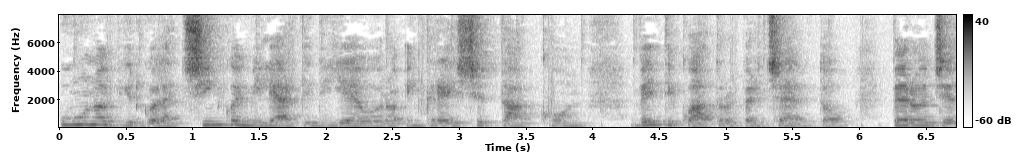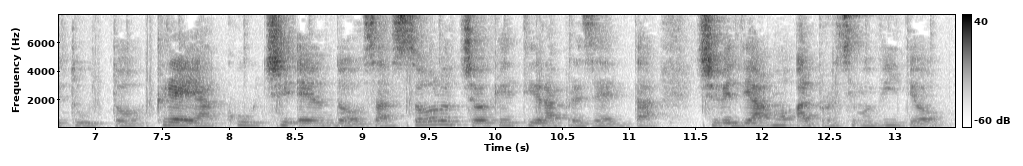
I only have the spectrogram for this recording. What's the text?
1,5 miliardi di euro in crescita con 24%. Per oggi è tutto, crea, cuci e indossa solo ciò che ti rappresenta. Ci vediamo al prossimo video.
